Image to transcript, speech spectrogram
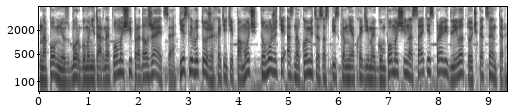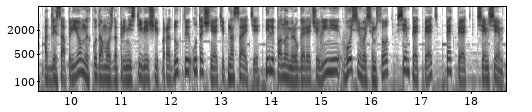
Напомню, сбор гуманитарной помощи продолжается. Если вы тоже хотите помочь, то можете ознакомиться со списком необходимой гумпомощи на сайте справедливо.центр. Адреса приемных, куда можно принести вещи и продукты, уточняйте на сайте или по номеру горячей линии 8 800 755 5577.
